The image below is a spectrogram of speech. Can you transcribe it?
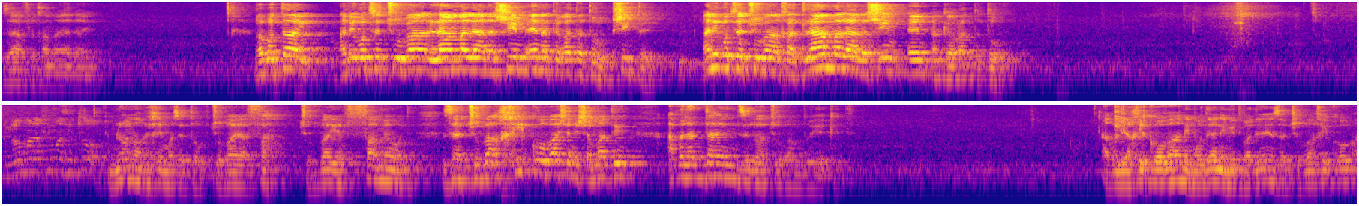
זה עף לך מהידיים. רבותיי, אני רוצה תשובה למה לאנשים אין הכרת הטוב. פשיטה. אני רוצה תשובה אחת, למה לאנשים אין הכרת הטוב? הם לא מעריכים מה זה טוב. לא. תשובה יפה. תשובה יפה מאוד. זו התשובה הכי קרובה שאני שמעתי, אבל עדיין זו לא התשובה המדויקת. אבל היא הכי קרובה, אני מודה, אני מתוודה, זו התשובה הכי קרובה.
